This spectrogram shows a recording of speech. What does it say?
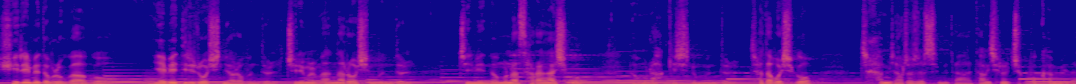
휴일임에도 불구하고 예배 드리러 오신 여러분들, 주님을 만나러 오신 분들, 주님이 너무나 사랑하시고 너무나 아끼시는 분들 쳐다보시고 참 잘 오셨습니다. 당신을 축복합니다.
